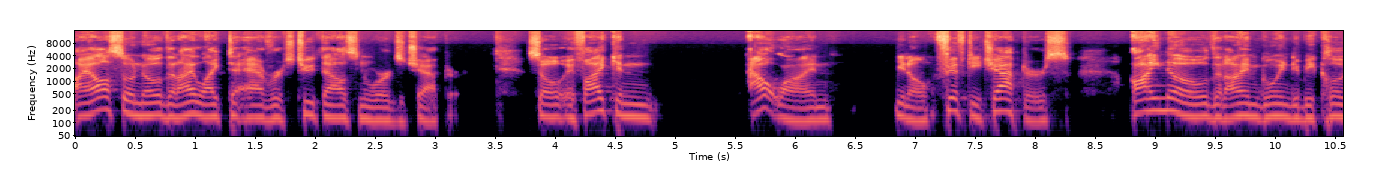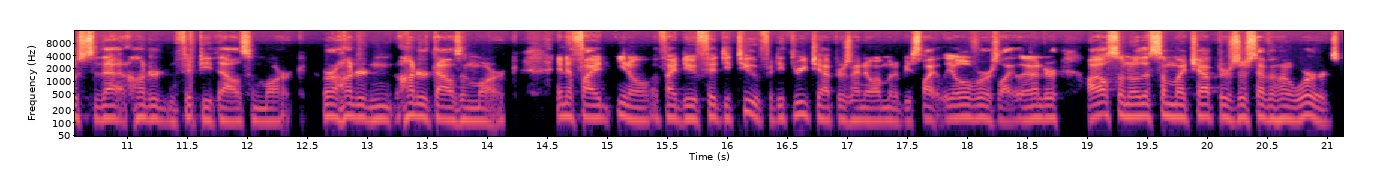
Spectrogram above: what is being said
I also know that I like to average 2,000 words a chapter. So if I can outline, you know, 50 chapters, I know that I'm going to be close to that 150,000 mark or 100 100,000 mark. And if I, you know, if I do 52, 53 chapters, I know I'm going to be slightly over, slightly under. I also know that some of my chapters are 700 words,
